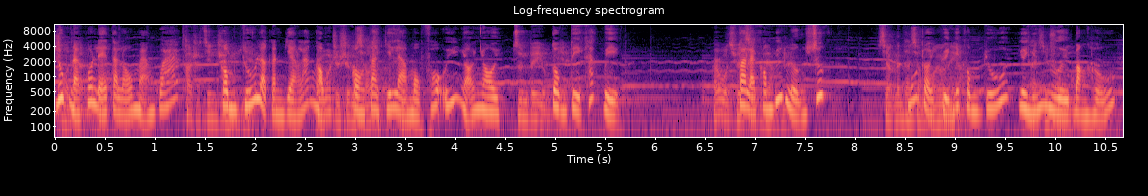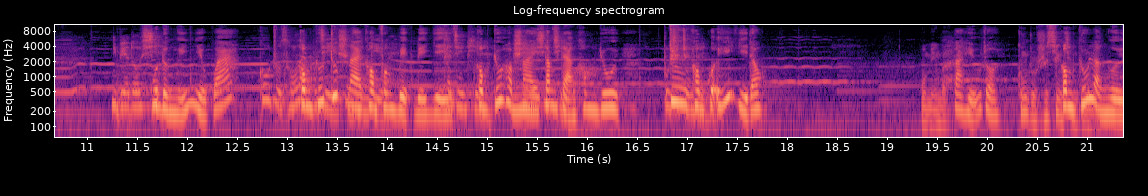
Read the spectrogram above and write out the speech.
Lúc nãy có lẽ ta lỗ mãn quá. Công chúa là cành vàng lá ngọc, Còn ta chỉ là một phó úy nhỏ nhoi, Tôn ti khác biệt. Ta lại không biết lượng sức Muốn trò chuyện với công chúa như những người bằng hữu. Cô đừng nghĩ nhiều quá. Công chúa trước nay không phân biệt địa vị. Công chúa hôm nay tâm trạng không vui Chứ không có ý gì đâu. Ta hiểu rồi. Công chúa là người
